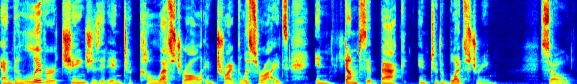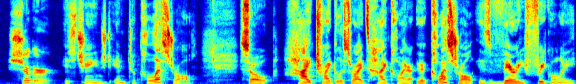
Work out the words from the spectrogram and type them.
and the liver changes it into cholesterol and triglycerides and dumps it back into the bloodstream. So sugar is changed into cholesterol. So high triglycerides, high uh, cholesterol is very frequently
